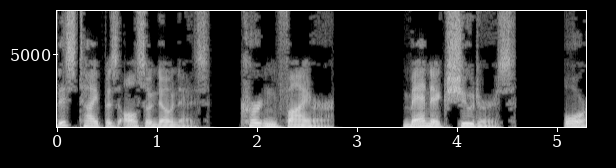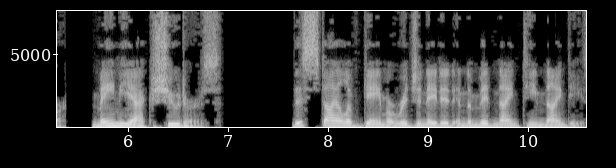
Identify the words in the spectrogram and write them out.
This type is also known as curtain fire, manic shooters, or maniac shooters. This style of game originated in the mid-1990s,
